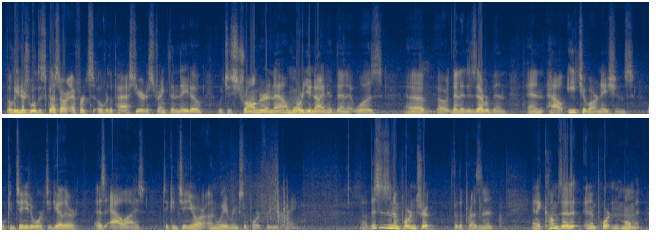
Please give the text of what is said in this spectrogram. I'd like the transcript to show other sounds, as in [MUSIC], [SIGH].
The leaders will discuss our efforts over the past year to strengthen NATO, which is stronger and now more united than it was uh, than it has ever been, and how each of our nations will continue to work together as allies to continue our unwavering support for Ukraine. Now, this is an important trip for the president, and it comes at an important moment.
